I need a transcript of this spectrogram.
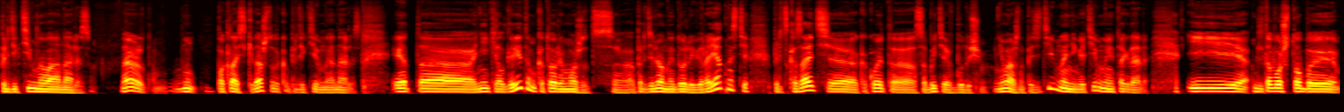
предиктивного анализа да, там, ну, по классике, да, что такое предиктивный анализ? Это некий алгоритм, который может с определенной долей вероятности предсказать э, какое-то событие в будущем. Неважно, позитивное, негативное и так далее. И для того, чтобы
